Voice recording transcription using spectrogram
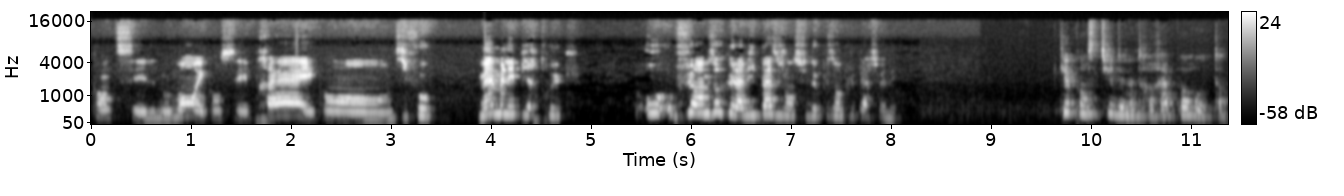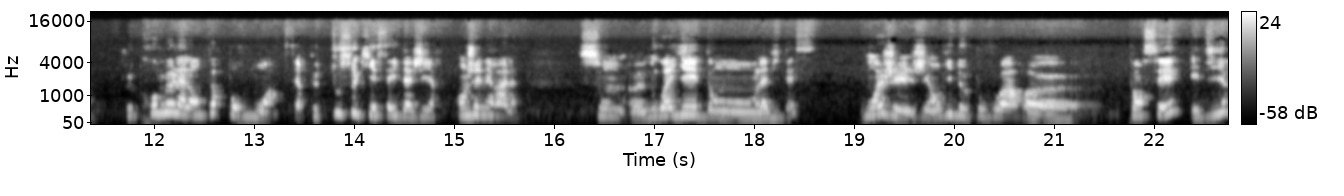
quand c'est le moment et quand c'est prêt et quand il faut. Même les pires trucs. Au, fur et à mesure que la vie passe, j'en suis de plus en plus persuadée. Que penses-tu de notre rapport au temps? Je promeux la lenteur pour moi. C'est-à-dire que tous ceux qui essayent d'agir, en général, sont euh, noyés dans la vitesse. Moi, j'ai envie de pouvoir euh, penser et dire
